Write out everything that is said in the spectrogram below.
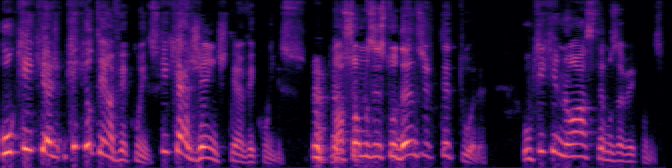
o que, que, a, o que, que eu tenho a ver com isso? O que, que a gente tem a ver com isso? Nós somos estudantes de arquitetura. O que, que nós temos a ver com isso?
